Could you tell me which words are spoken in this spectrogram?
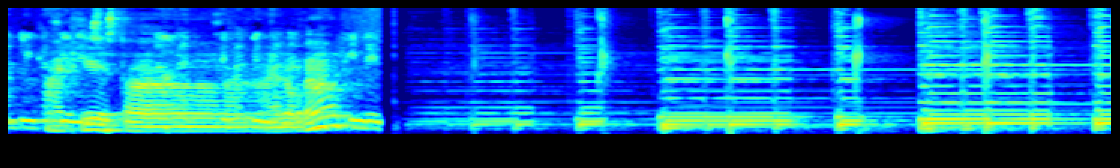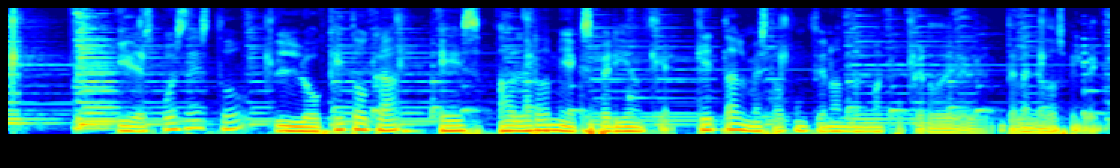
Aplicaciones. Aquí está Ahora, el ordenador. Y después de esto, lo que toca es hablar de mi experiencia. ¿Qué tal me está funcionando el MacBook Air de- del año 2020?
